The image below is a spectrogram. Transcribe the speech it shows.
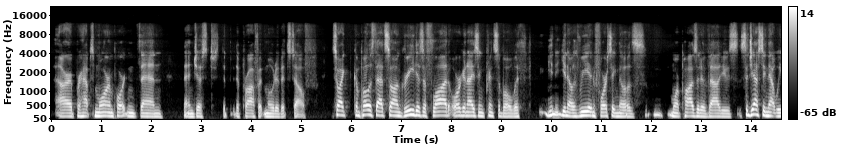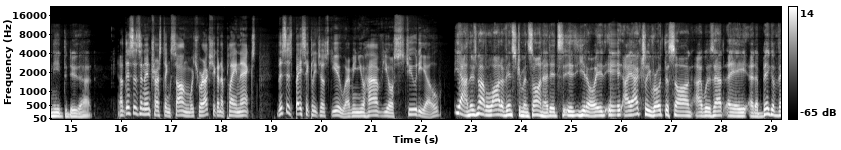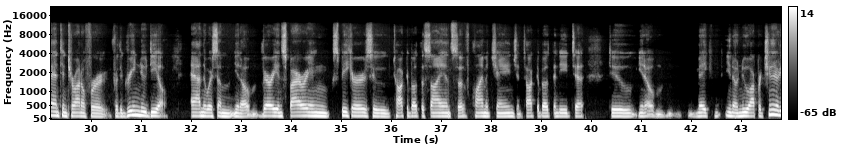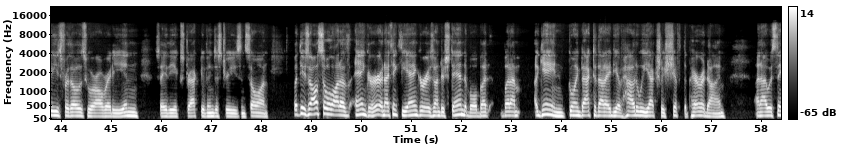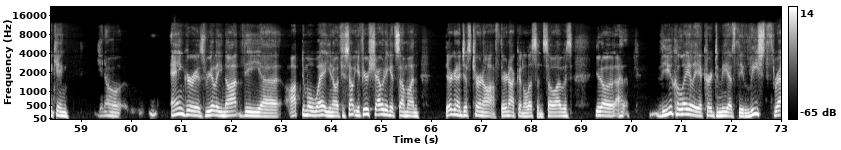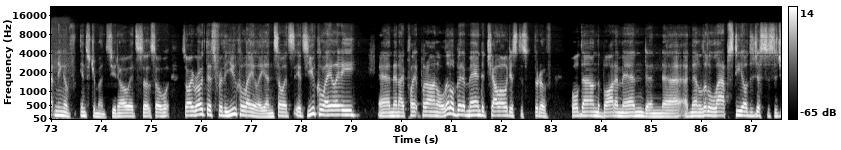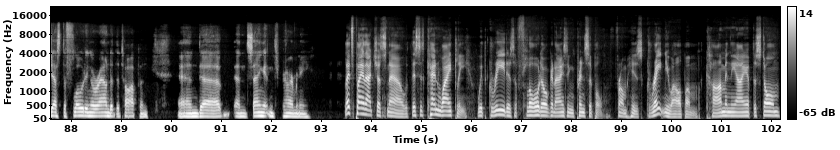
are perhaps more important than than just the, the profit motive itself. So I composed that song. Greed is a flawed organizing principle with you know reinforcing those more positive values, suggesting that we need to do that. Now, this is an interesting song, which we're actually going to play next. This is basically just you. I mean, you have your studio Yeah, and there's not a lot of instruments on it. It's it, you know, it, it, I actually wrote the song. I was at a at a big event in Toronto for for the Green New Deal, and there were some you know very inspiring speakers who talked about the science of climate change and talked about the need to to you know make you know new opportunities for those who are already in say the extractive industries and so on. But there's also a lot of anger and i think the anger is understandable but but i'm again going back to that idea of how do we actually shift the paradigm? And i was thinking you know anger is really not the uh, optimal way. You know if you so, if you're shouting at someone they're going to just turn off. They're not going to listen. So i was you know I, the ukulele occurred to me as the least threatening of instruments you know? It's so so so i wrote this for the ukulele. And so it's it's ukulele. And then i play, put on a little bit of mandocello just to sort of hold down the bottom end and uh, and then a little lap steel to just to suggest the floating around at the top. And and uh, and sang it in harmony Let's play that just now. This is Ken Whiteley with Greed as a Flawed Organizing Principle from his great new album, Calm in the Eye of the Storm.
